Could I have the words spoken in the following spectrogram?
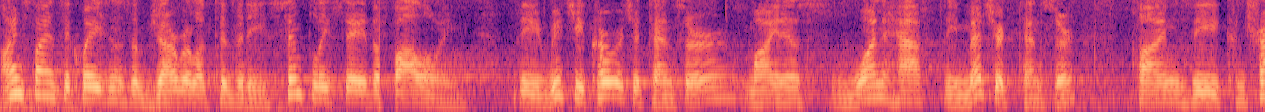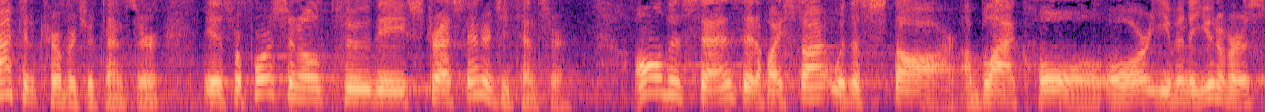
Einstein's equations of general relativity simply say the following. The Ricci curvature tensor minus one half the metric tensor times the contracted curvature tensor is proportional to the stress energy tensor. All this says that if I start with a star, a black hole, or even a universe,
